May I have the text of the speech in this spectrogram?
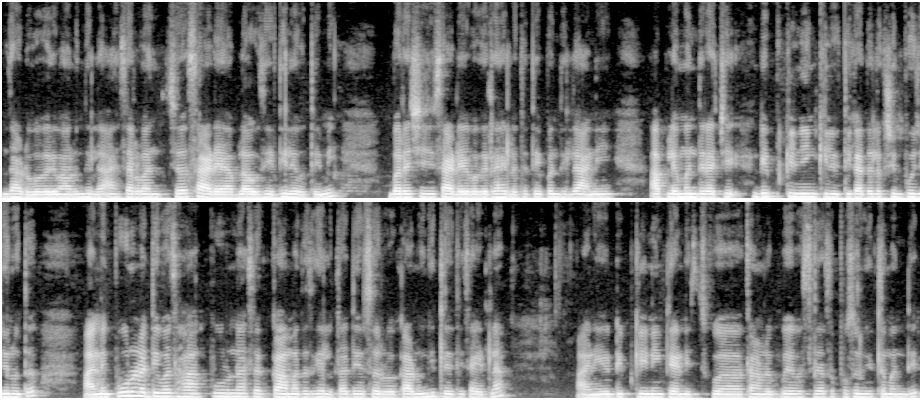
झाडू वगैरे मारून दिलं आणि सर्वांचं साड्या ब्लाऊज हे दिले होते मी. बरेचसे साड्या वगैरे राहिलं होतं ते पण दिलं आणि आपल्या मंदिराची डीप क्लिनिंग केली होती का तर लक्ष्मीपूजन होतं. आणि पूर्ण दिवस हा पूर्ण असं कामातच गेला होता. देव सर्व काढून घेतले होते साईडला आणि डीप क्लिनिंग त्यांनी चांगलं व्यवस्थित असं पुसून घेतलं मंदिर.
